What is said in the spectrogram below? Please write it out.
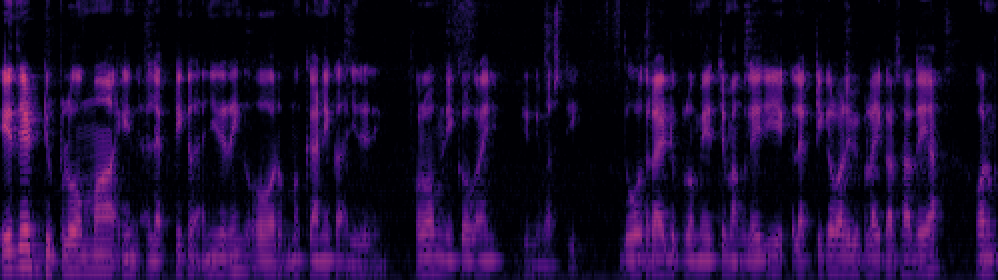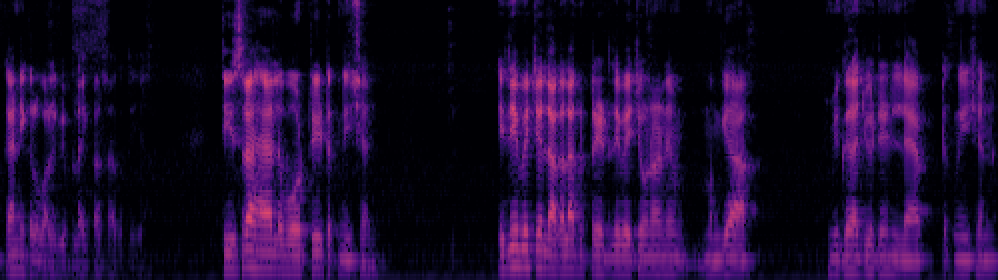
ਇਹਦੇ ਡਿਪਲੋਮਾ ਇਨ ਇਲੈਕਟ੍ਰੀਕਲ ਇੰਜੀਨੀਅਰਿੰਗ ਔਰ ਮਕੈਨੀਕਲ ਇੰਜੀਨੀਅਰਿੰਗ ਫਰੋਮ ਨਿਕੋਗਰਾਈਨ ਯੂਨੀਵਰਸਿਟੀ। ਦੋ ਤਰ੍ਹਾਂ ਦੇ ਡਿਪਲੋਮੇ ਚ ਮੰਗ ਲਏ ਜੀ, ਇੱਕ ਇਲੈਕਟ੍ਰੀਕਲ ਵਾਲੇ ਵੀ ਅਪਲਾਈ ਕਰ ਸਕਦੇ ਆ ਔਰ ਮਕੈਨੀਕਲ ਵਾਲੇ ਵੀ ਅਪਲਾਈ ਕਰ ਸਕਦੇ ਆ। ਤੀਸਰਾ ਹੈ ਲੈਬੋਰਟਰੀ ਟੈਕਨੀਸ਼ੀਅਨ। ਇਹਦੇ ਵਿੱਚ ਅਲੱਗ-ਅਲੱਗ ਟ੍ਰੇਡ ਦੇ ਵਿੱਚ ਉਹਨਾਂ ਨੇ ਮੰਗਿਆ ਵੀ ਗ੍ਰੈਜੂਏਟ ਇਨ ਲੈਬ ਟੈਕਨੀਸ਼ੀਅਨ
